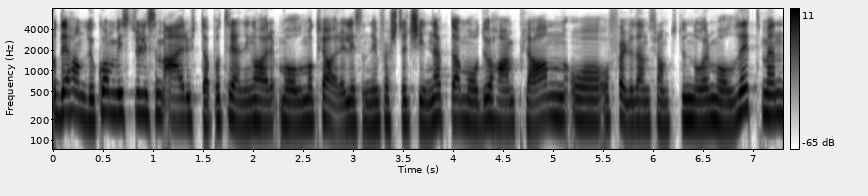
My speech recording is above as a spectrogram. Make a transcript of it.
Og det handler jo ikke om hvis du liksom er rutta på trening og har et mål om å klare liksom din første chin-up, da må du jo ha en plan og, og følge den fram til du når målet ditt. Men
